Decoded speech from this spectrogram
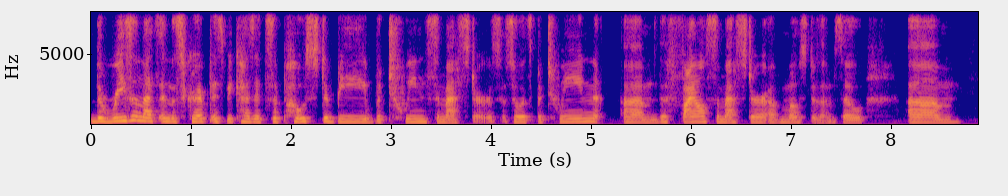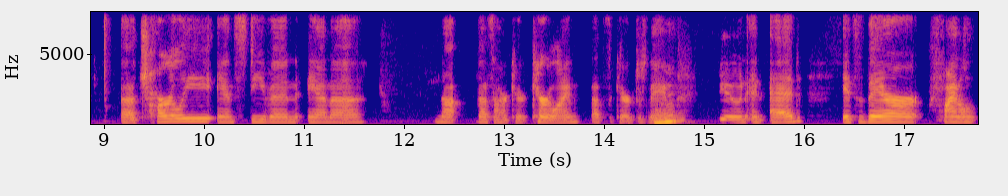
the reason that's in the script is because it's supposed to be between semesters. So it's between um, the final semester of most of them. So um, uh, Charlie and Stephen, Anna, not that's not her character, Caroline, that's the character's name, mm-hmm. June and Ed it's their final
